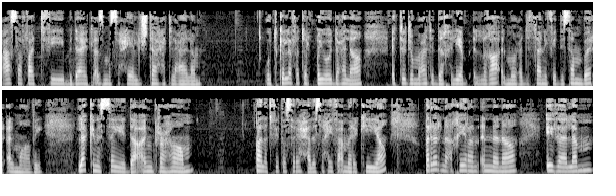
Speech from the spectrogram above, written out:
عصفت في بداية الأزمة الصحية اللي اجتاحت العالم وتكلفت القيود على التجمعات الداخلية بإلغاء الموعد الثاني في ديسمبر الماضي. لكن السيدة أنجراهام قالت في تصريحها لصحيفة أمريكية قررنا أخيرا أننا إذا لم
